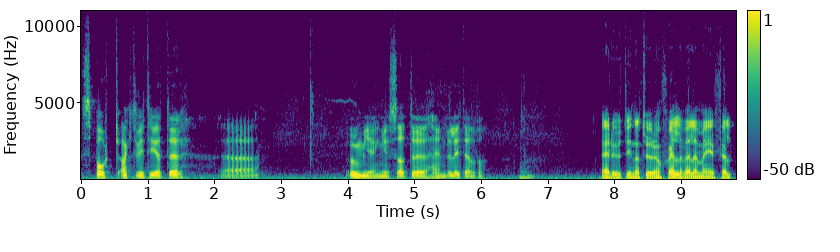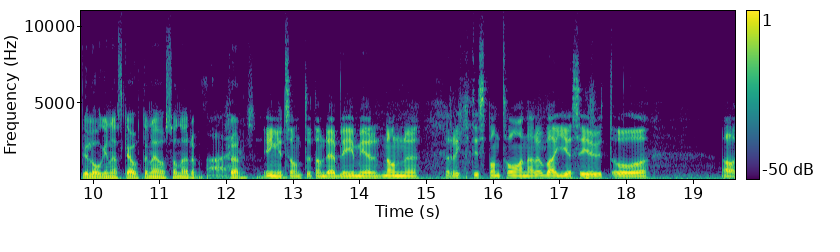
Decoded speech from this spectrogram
Sport, aktiviteter uh, Umgänge så att det händer lite i alla fall. Är du ute i naturen själv eller med i fältbiologerna, scouterna och sådana rörelser? Inget sånt utan det blir mer någon eh, riktigt spontanare och bara ge sig ut och ja,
